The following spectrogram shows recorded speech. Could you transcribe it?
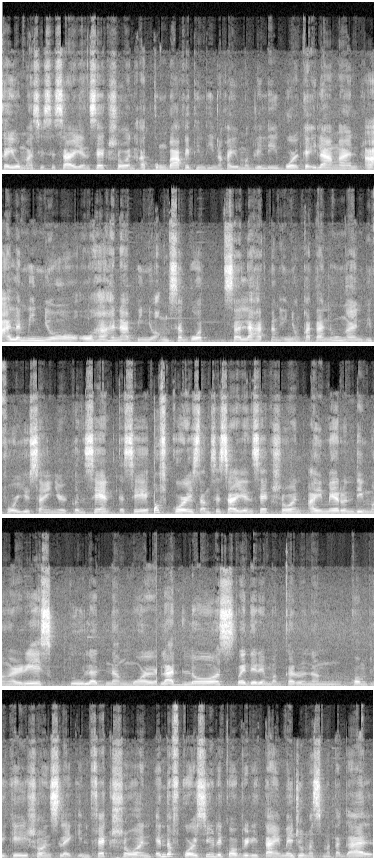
kayo masi-cesarean section at kung bakit hindi na kayo magle-labor. Kailangan aalamin nyo o hahanapin nyo ang sagot sa lahat ng inyong katanungan before you sign your consent. Kasi of course, ang cesarean section ay meron ding mga risk tulad ng more blood loss, pwede rin magkaroon ng complications like infection, and of course, yung recovery time medyo mas matagal.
